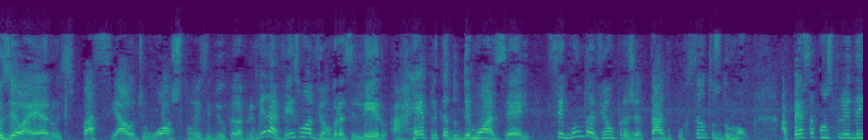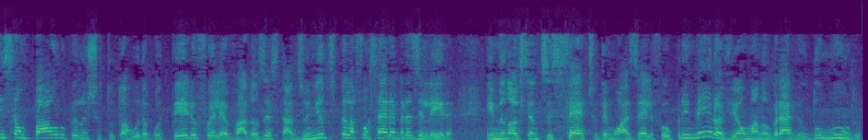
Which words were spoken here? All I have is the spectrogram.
Museu Aeroespacial de Washington exibiu pela primeira vez um avião brasileiro, a réplica do Demoiselle, segundo avião projetado por Santos Dumont. A peça construída em São Paulo pelo Instituto Arruda Botelho foi levada aos Estados Unidos pela Força Aérea Brasileira. Em 1907, o Demoiselle foi o primeiro avião manobrável do mundo.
